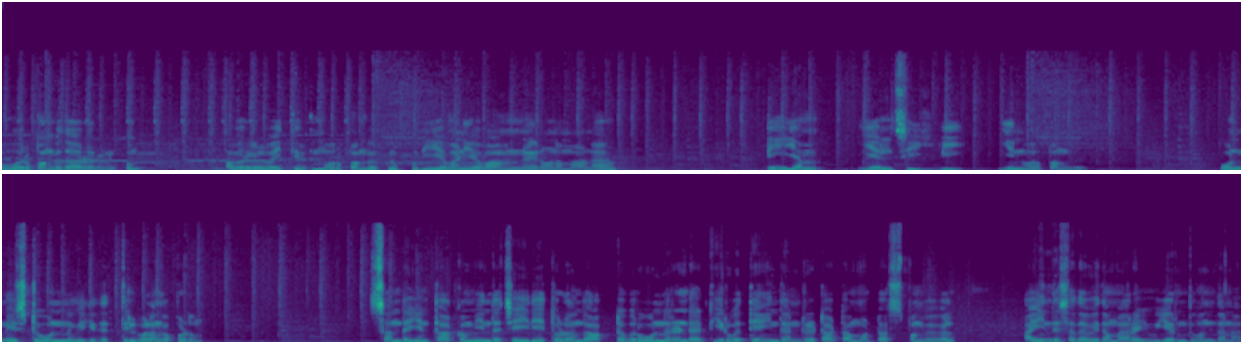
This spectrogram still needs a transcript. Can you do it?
ஒவ்வொரு பங்குதாரர்களுக்கும் அவர்கள் வைத்திருக்கும் ஒரு பங்குக்கு புதிய வணிக வாகன நிறுவனமான டிஎம்எல்சிவி இன் ஒரு பங்கு. ஒன் இஸ்டு ஒன்று விகிதத்தில் வழங்கப்படும். சந்தையின் தாக்கம் இந்த செய்தியை தொடர்ந்து அக்டோபர் ஒன்று ரெண்டாயிரத்தி இருபத்தி ஐந்து அன்று டாடா மோட்டார்ஸ் பங்குகள் ஐந்து சதவீதம் வரை உயர்ந்து வந்தன.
